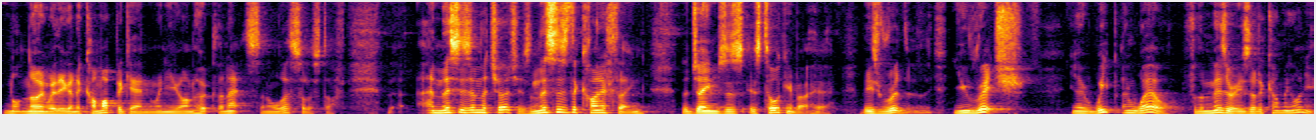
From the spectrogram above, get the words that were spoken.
not knowing whether you're going to come up again when you unhook the nets and all this sort of stuff. And this is in the churches. And this is the kind of thing that James is, is talking about here. These, you rich, you know, weep and wail for the miseries that are coming on you.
